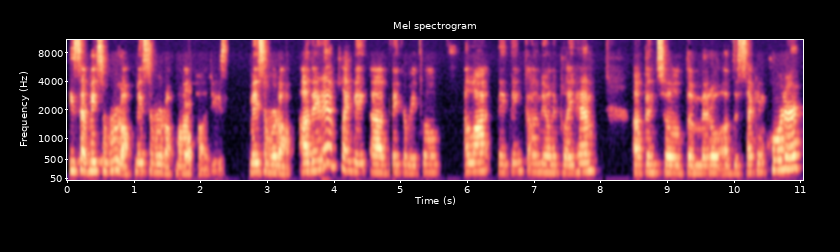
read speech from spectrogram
He said Mason Rudolph. Mason Rudolph. My apologies. Mason Rudolph. Uh, they didn't play ba- uh, Baker Mayfield a lot. They think um, they only played him up until the middle of the second quarter,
